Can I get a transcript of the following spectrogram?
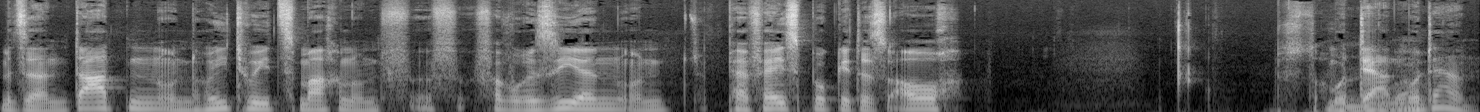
mit seinen Daten und Retweets machen und favorisieren und per Facebook geht es auch. modern, modern.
